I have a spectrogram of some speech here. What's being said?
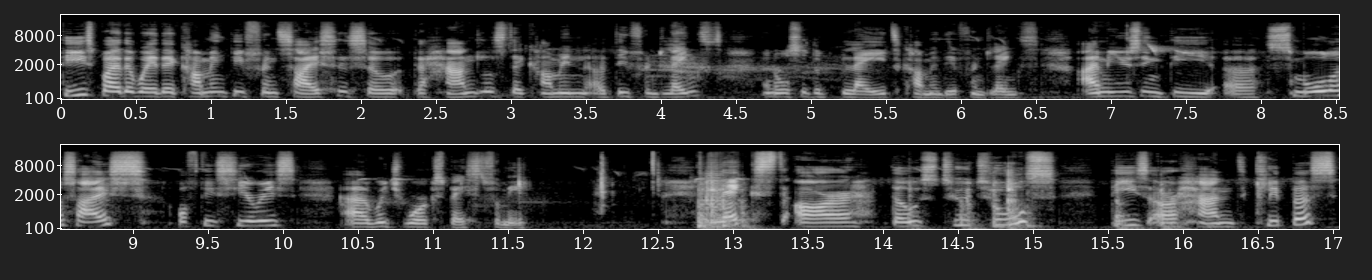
These, by the way, they come in different sizes. So the handles, they come in uh, different lengths and also the blades come in different lengths. I'm using the uh, smaller size of this series, uh, which works best for me. Next are those two tools. These are hand clippers,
